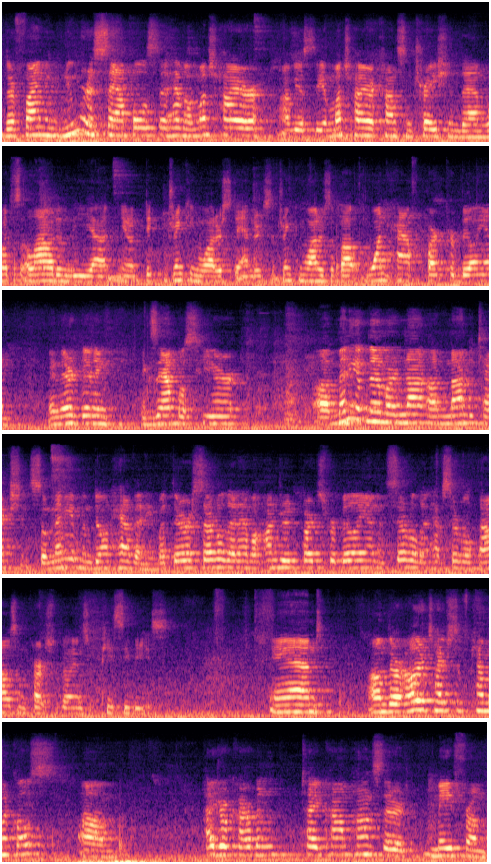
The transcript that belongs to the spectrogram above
they're finding numerous samples that have a much higher, obviously, a much higher concentration than what's allowed in the uh, you know, drinking water standards. The drinking water is about one half part per billion. And they're getting examples here. Uh, many of them are not on non-detection, so many of them don't have any. But there are several that have 100 parts per billion and several that have several thousand parts per billion of PCBs. And um, there are other types of chemicals, um, hydrocarbon type compounds that are made from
